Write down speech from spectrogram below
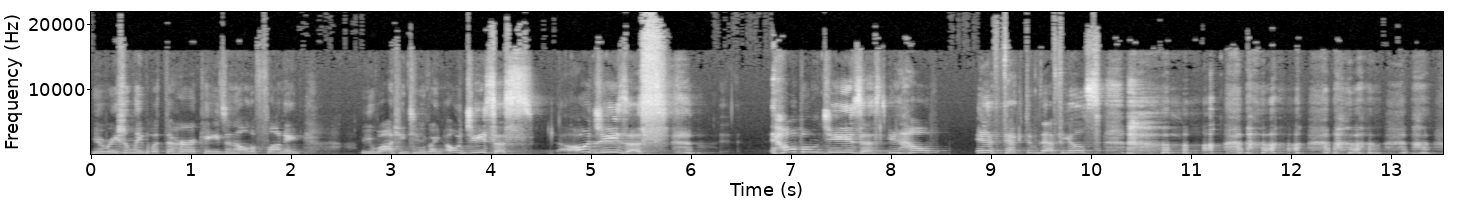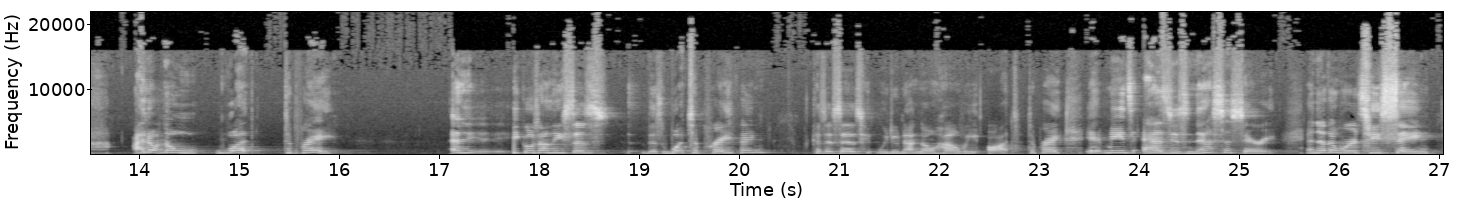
You know, recently with the hurricanes and all the flooding, you're watching TV going, Oh, Jesus, oh, Jesus, help them, Jesus. You know how ineffective that feels? I don't know what to pray. And he, goes on, he says this what to pray thing, because it says we do not know how we ought to pray. It means as is necessary. In other words, he's saying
